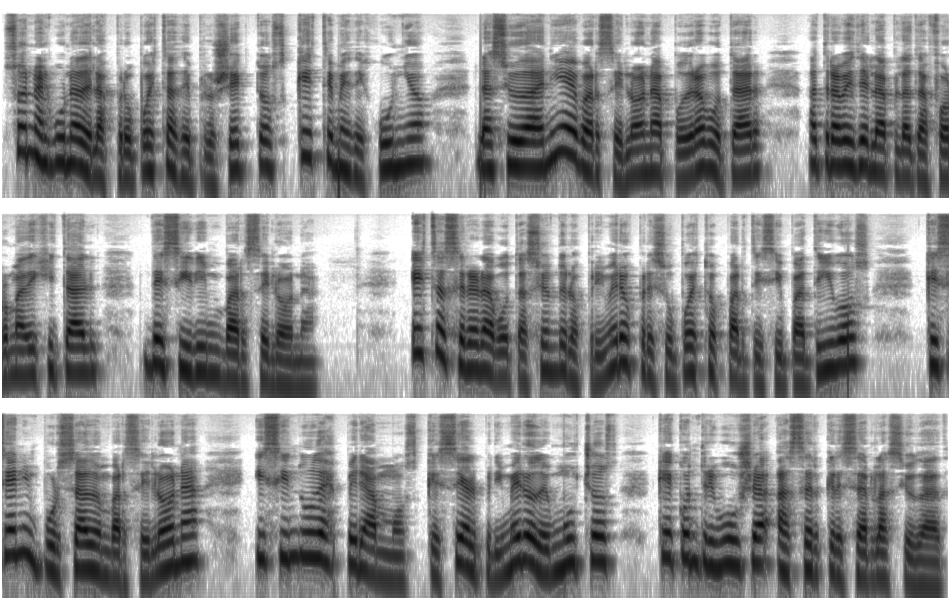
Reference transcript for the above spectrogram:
son algunas de las propuestas de proyectos que este mes de junio la ciudadanía de Barcelona podrá votar a través de la plataforma digital Deciding Barcelona. Esta será la votación de los primeros presupuestos participativos que se han impulsado en Barcelona y sin duda esperamos que sea el primero de muchos que contribuya a hacer crecer la ciudad.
